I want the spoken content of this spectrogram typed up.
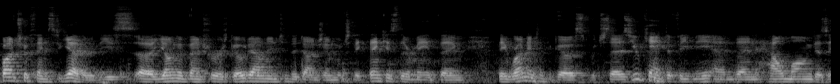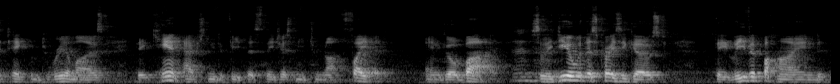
bunch of things together. These uh, young adventurers go down into the dungeon, which they think is their main thing. They run into the ghost, which says, "You can't defeat me." And then, how long does it take them to realize they can't actually defeat this? They just need to not fight it and go by. So they deal with this crazy ghost. They leave it behind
